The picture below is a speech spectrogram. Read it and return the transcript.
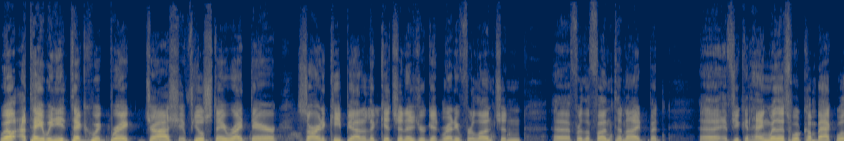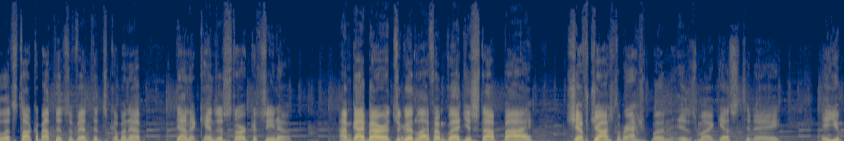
Well, I tell you, we need to take a quick break. Josh, if you'll stay right there. Sorry to keep you out of the kitchen as you're getting ready for lunch and uh, for the fun tonight, but uh, if you can hang with us, we'll come back. Well, let's talk about this event that's coming up down at Kansas Star Casino. I'm Guy Bauer. It's a good life. I'm glad you stopped by. Chef Josh Rathbun is my guest today. Uh, you,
